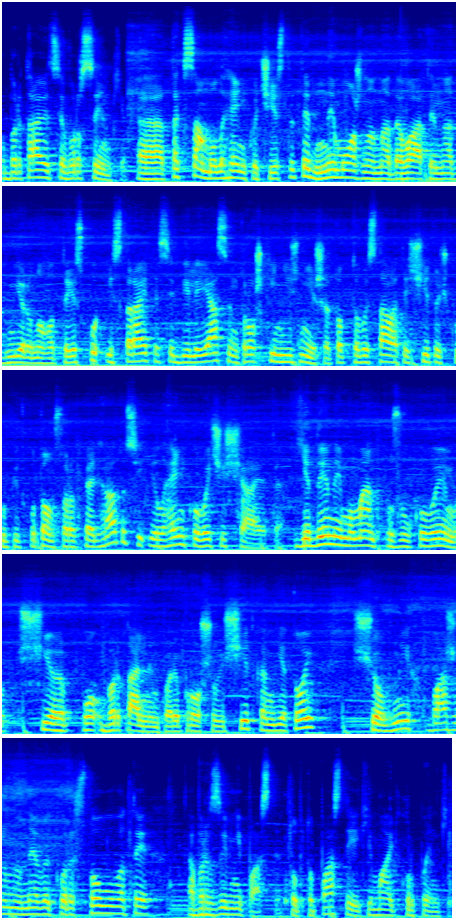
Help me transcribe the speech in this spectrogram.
обертаються ворсинки. Е, так само легенько чистити, не можна надавати надмірного тиску і старайтеся біля ясен трошки ніжніше. Тобто ви ставите щіточку під кутом 45 градусів і легенько вичищаєте. Єдиний момент по звуковим ще по обертальним перепрошую щіткам є той, що в них бажано не використовувати абразивні пасти, тобто пасти, які мають крупинки.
